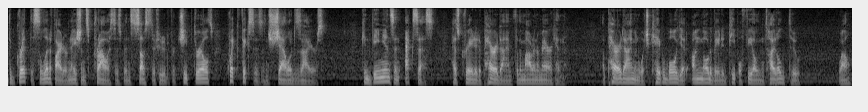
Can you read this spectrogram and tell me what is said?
The grit that solidified our nation's prowess has been substituted for cheap thrills, quick fixes, and shallow desires. Convenience and excess has created a paradigm for the modern American, a paradigm in which capable yet unmotivated people feel entitled to, well,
